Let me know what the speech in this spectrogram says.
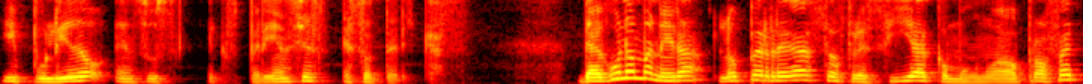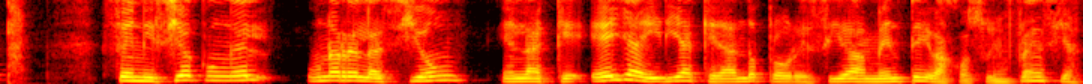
y pulido en sus experiencias esotéricas. De alguna manera, López Rega se ofrecía como un nuevo profeta. Se inició con él una relación en la que ella iría quedando progresivamente bajo su influencia,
